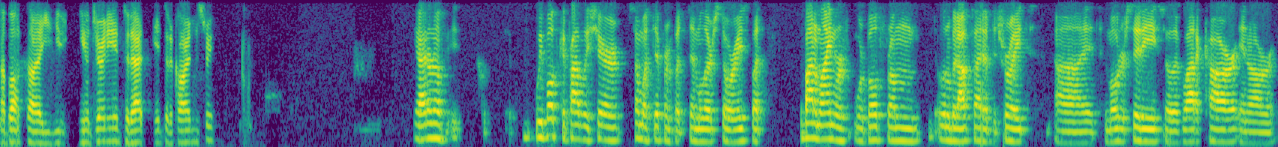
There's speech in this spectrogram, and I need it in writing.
about uh, you, your journey into that into the car industry? Yeah, I don't know if it, we both could probably share somewhat different but similar stories. But the bottom line, we're we're both from a little bit outside of Detroit. Uh, it's the Motor City, so there's a lot of car in our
